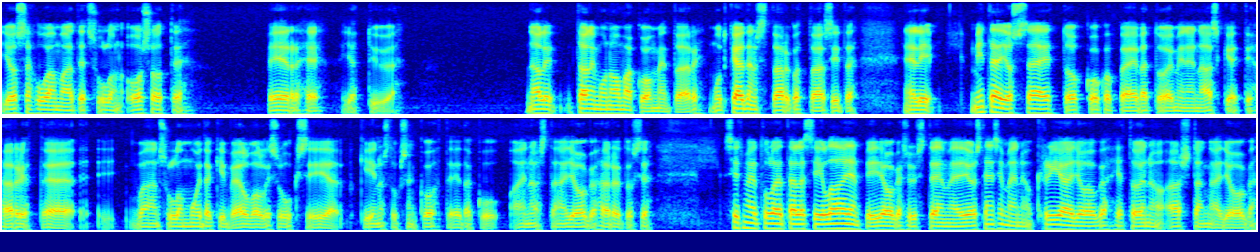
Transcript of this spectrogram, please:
jos sä huomaat, että sulla on osoite, perhe ja työ. Tämä oli, tämä oli mun oma kommentaari, mutta käytännössä tarkoittaa sitä. Eli mitä jos sä et ole koko päivä toiminen askeettiharjoittaja, vaan sulla on muitakin velvollisuuksia ja kiinnostuksen kohteita kuin ainoastaan joogaharjoitus. Ja sitten meillä tulee tällaisia laajempia joogasysteemejä, joista ensimmäinen on kriya jooga ja toinen on ashtanga jooga.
